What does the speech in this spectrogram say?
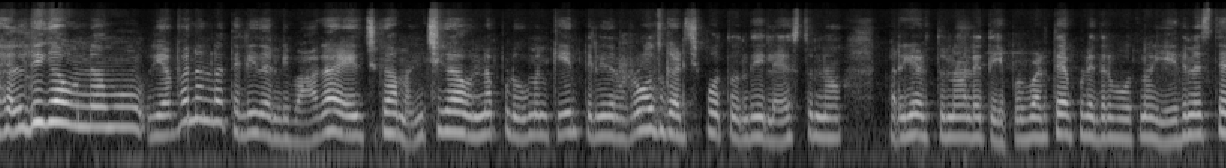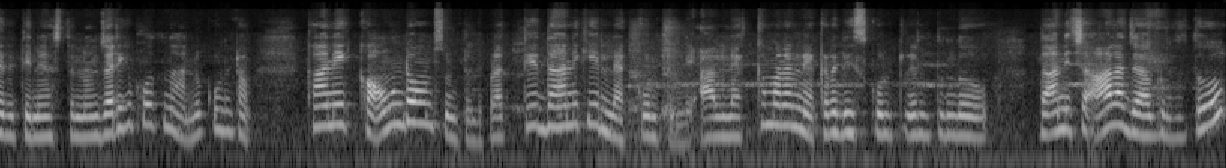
హెల్దీగా ఉన్నాము యవ్వనంలో తెలియదండి బాగా ఏజ్గా మంచిగా ఉన్నప్పుడు మనకేం తెలియదు రోజు గడిచిపోతుంది లేస్తున్నాం పరిగెడుతున్నాం లేకపోతే ఎప్పుడు పడితే అప్పుడు ఎదురుపోతున్నాం ఏది నచ్చితే అది తినేస్తున్నాం జరిగిపోతుంది అనుకుంటాం. కానీ కౌంట్ డౌన్స్ ఉంటుంది. ప్రతి దానికి లెక్క ఉంటుంది. ఆ లెక్క మనల్ని ఎక్కడ తీసుకుంటూ వెళ్తుందో దాన్ని చాలా జాగ్రత్తతో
